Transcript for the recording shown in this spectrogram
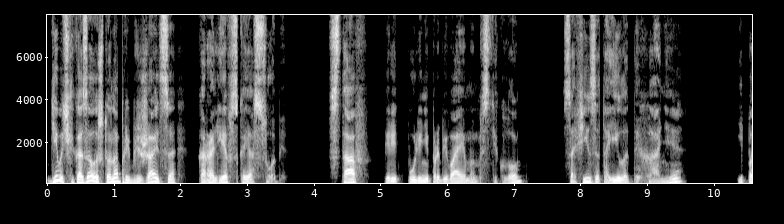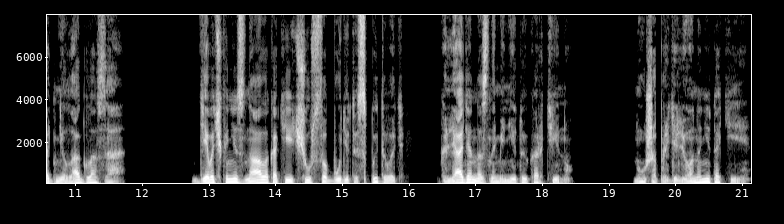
девочке казалось, что она приближается королевской особе. Встав перед пуленепробиваемым стеклом, Софи затаила дыхание и подняла глаза. Девочка не знала, какие чувства будет испытывать, глядя на знаменитую картину. Ну уж определенно не такие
